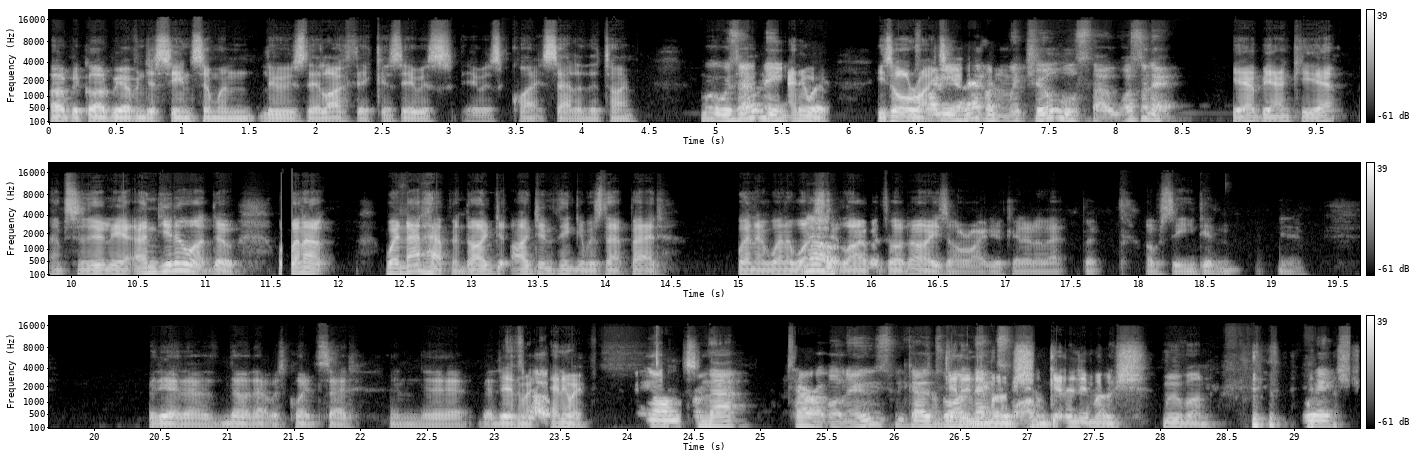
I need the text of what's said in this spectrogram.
I hope to God we haven't just seen someone lose their life there because it was it was quite sad at the time. Well, it was only Anyway, he's all right. 2011 with Jules, though, wasn't it? Yeah, Bianchi. Yeah, absolutely. And you know what though, when I when that happened, I, I didn't think it was that bad. When I when I watched No. it live, I thought, oh, he's all right. You get out of that. But obviously, he didn't. You know. But yeah, no, no that was quite sad. And uh, but anyway, So- anyway, Moving on from that terrible news, we go I'm to our next emotion. I'm getting emotion. Move on. which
